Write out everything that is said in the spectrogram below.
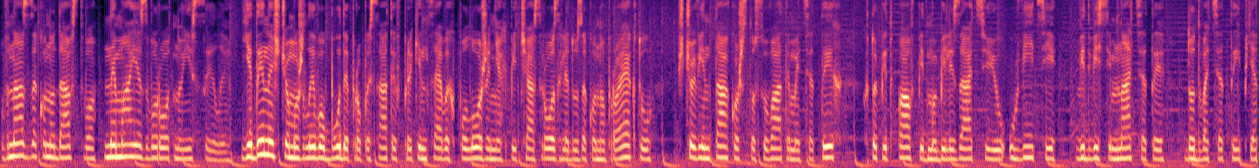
В нас законодавство не має зворотної сили. Єдине, що можливо буде прописати в прикінцевих положеннях під час розгляду законопроекту, що він також стосуватиметься тих, хто підпав під мобілізацію у віці від 18 до 25.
